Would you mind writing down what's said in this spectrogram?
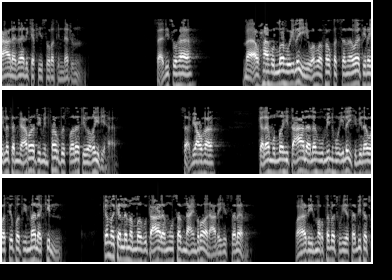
تعالى ذلك في سورة النجم. سادسها ما أوحاه الله إليه وهو فوق السماوات ليلة المعراج من فرض الصلاة وغيرها. سابعها كلام الله تعالى له منه إليه بلا واسطة ملك. كما كلم الله تعالى موسى بن عمران عليه السلام. وهذه المرتبة هي ثابتة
